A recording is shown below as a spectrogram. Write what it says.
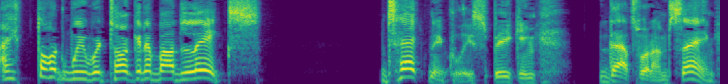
I thought we were talking about lakes. Technically speaking, that's what I'm saying.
